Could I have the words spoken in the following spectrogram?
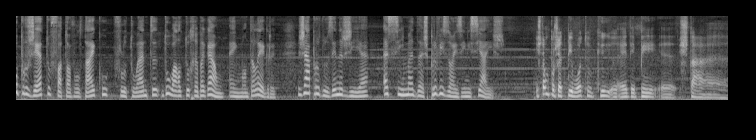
o projeto fotovoltaico flutuante do Alto Rabagão, em Montalegre, já produz energia acima das previsões iniciais. Isto é um projeto piloto que a EDP eh, está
